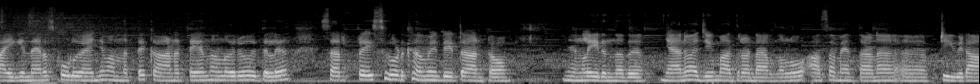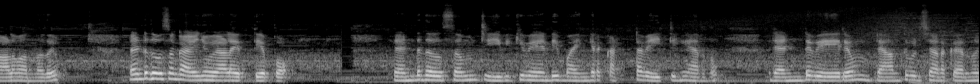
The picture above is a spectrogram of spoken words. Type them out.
വൈകുന്നേരം സ്കൂൾ കഴിഞ്ഞ് വന്നിട്ട് കാണട്ടെ എന്നുള്ളൊരു ഇതിൽ സർപ്രൈസ് കൊടുക്കാൻ വേണ്ടിയിട്ടാണ് കേട്ടോ ഞങ്ങൾ ഇരുന്നത്. ഞാനും അജിയും മാത്രമേ ഉണ്ടായിരുന്നുള്ളൂ. ആ സമയത്താണ് ടി വിയുടെ ആൾ വന്നത്. രണ്ട് ദിവസം കഴിഞ്ഞു ഇയാൾ എത്തിയപ്പോൾ രണ്ട് ദിവസം ടി വിക്ക് വേണ്ടി ഭയങ്കര കട്ട വെയിറ്റിംഗ് ആയിരുന്നു. രണ്ട് പേരും ഭ്രാന്ത് പിടിച്ച് നടക്കായിരുന്നു.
